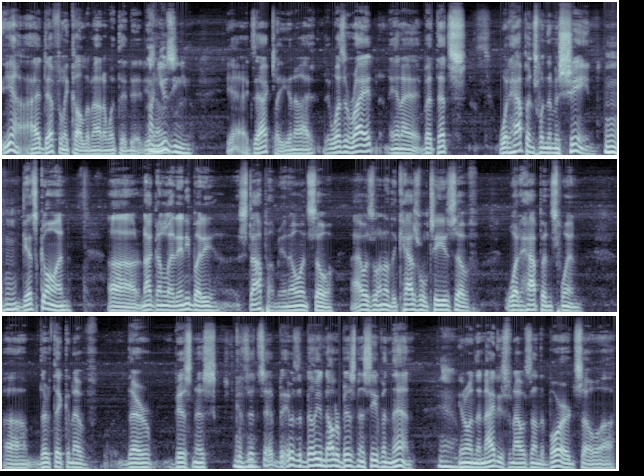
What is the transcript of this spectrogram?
yeah, I definitely called them out on what they did. You on know? using you. Yeah, exactly. You know, I, it wasn't right, and I. But that's what happens when the machine gets going. Uh, not going to let anybody stop them. You know, and so I was one of the casualties of what happens when um, they're thinking of their business because it's a, it was a billion dollar business even then. Yeah. You know, in the '90s when I was on the board, so. Uh,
